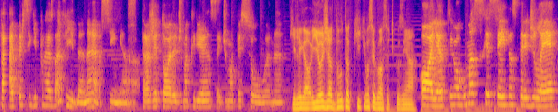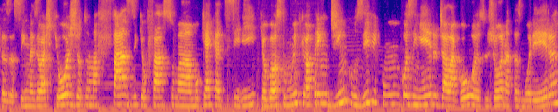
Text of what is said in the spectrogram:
vai perseguir para o resto da vida, né? Assim, a trajetória de uma criança e de uma pessoa, né? Que legal. E hoje, adulta, o que, que você gosta de cozinhar? Olha, eu tenho algumas receitas prediletas, assim, mas eu acho que hoje eu estou numa fase que eu faço uma muqueca de siri, que eu gosto muito, que eu aprendi, inclusive, com um cozinheiro de Alagoas, o Jonatas Moreira,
